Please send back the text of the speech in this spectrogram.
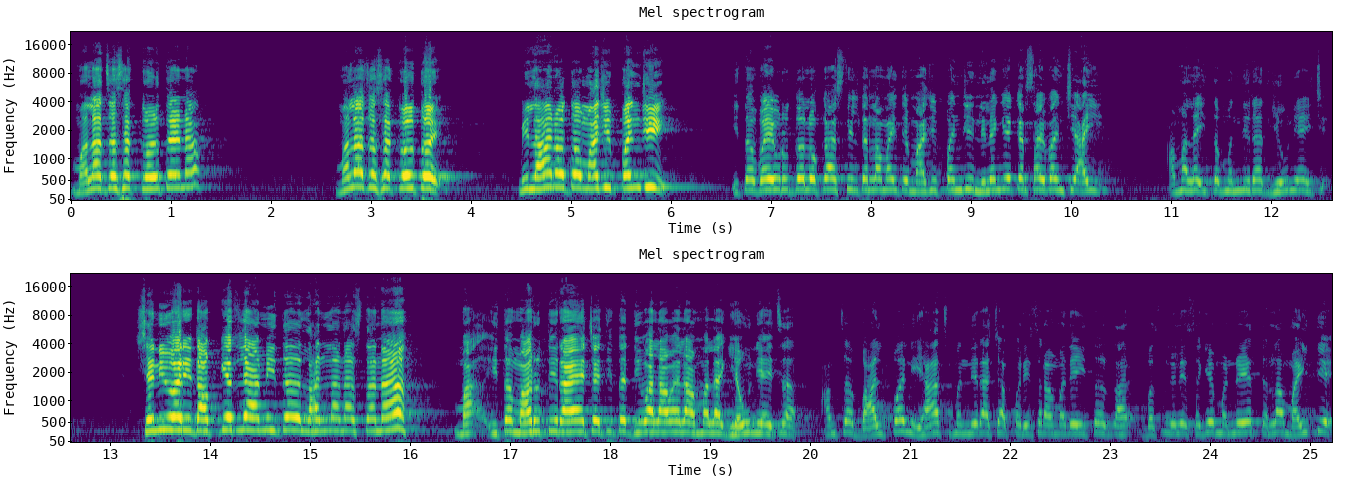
मला जसं कळतंय ना मला जसं कळतंय मी लहान होतो माझी पणजी इथं वयोवृद्ध लोक असतील त्यांना माहिती आहे माझी पणजी निलंगेकर साहेबांची आई आम्हाला इथं मंदिरात घेऊन यायचे. शनिवारी दापकेतले आम्ही इथं लहान लहान असताना. मा इथं मारुती रायाच्या तिथं दिवा लावायला आम्हाला घेऊन यायचं. आमचं बालपण ह्याच मंदिराच्या परिसरामध्ये इथं जा- बसलेले सगळे मंडळी आहेत त्यांना माहिती आहे.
